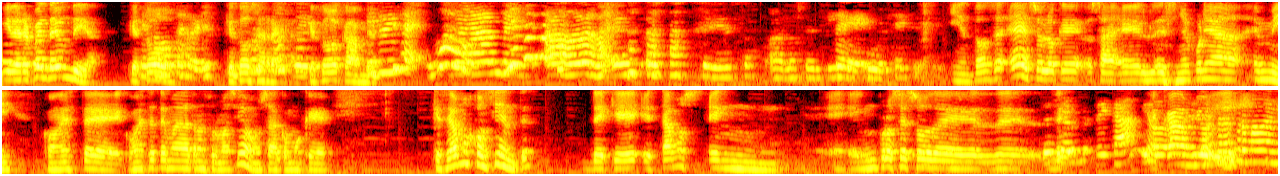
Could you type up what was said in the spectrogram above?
Y de repente hay un día que, Que todo, todo se arregla. que todo se arregla, Sí. que todo cambia. Y tú dices, wow, Realmente. ¿y eso pasó de verdad? Ah, es- es- sí, eso. Ah, lo sentí. Sí, sí, sí, sí. Y entonces eso es lo que, o sea, el, el Señor ponía en mí con este, con este tema de la transformación. O sea, como que, que seamos conscientes de que estamos en, en un proceso de, de- De de- ser- De cambio, De cambio y- transformado en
